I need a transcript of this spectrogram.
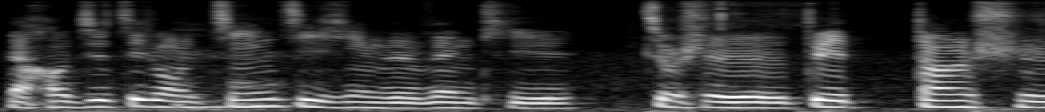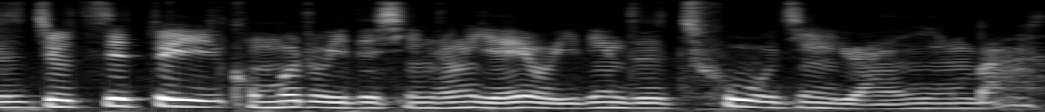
然后就这种经济性的问题，就是对当时就这对恐怖主义的形成也有一定的促进原因吧。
